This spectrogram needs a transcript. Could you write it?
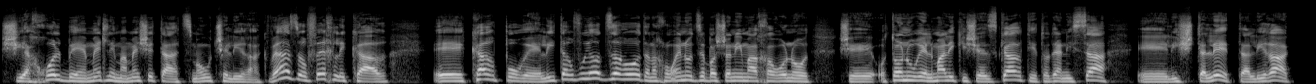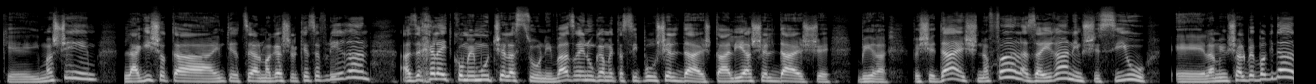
שיכול באמת לממש את העצמאות של עיראק. ואז זה הופך לכר כר פורה להתערבויות זרות. אנחנו ראינו את זה בשנים האחרונות, שאותו נורי אל-מאליקי שהזכרתי, אתה יודע, ניסה אה, להשתלט על עיראק אה, עם השיעים, להגיש אותה, אם תרצה, על מגש של כסף לאיראן, אז החלה התקוממות של הסונים. ואז ראינו גם את הסיפור של דאעש, את העלייה של דאעש אה, בעיראק. וכשדאעש נפל, אז האיראנים שסייעו אה, לממשל בבגדד,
